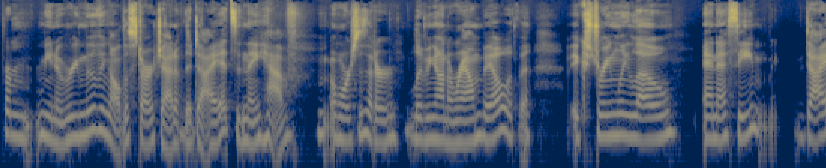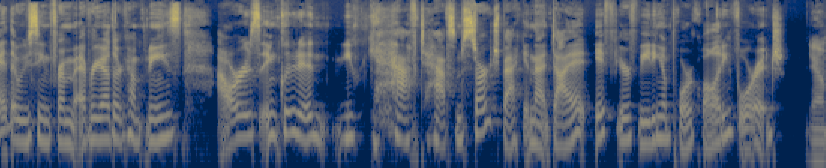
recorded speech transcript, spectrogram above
from, you know, removing all the starch out of the diets. And they have horses that are living on a round bale with an extremely low NSC diet that we've seen from every other company's, ours included. You have to have some starch back in that diet if you're feeding a poor quality forage. Yeah.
